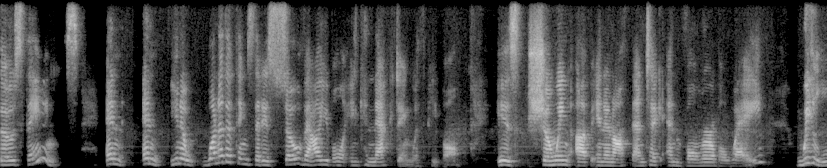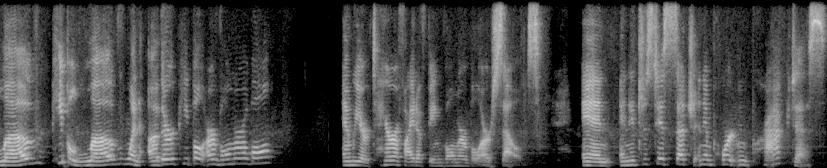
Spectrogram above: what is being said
those things. And and, you know, one of the things that is so valuable in connecting with people is showing up in an authentic and vulnerable way. We love, people love when other people are vulnerable, and we are terrified of being vulnerable ourselves. And, and it just is such an important practice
